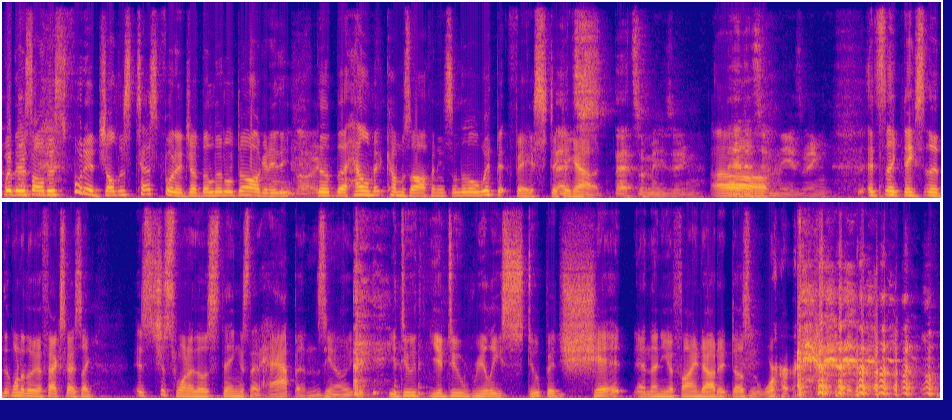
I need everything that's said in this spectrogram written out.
but there's all this footage, all this test footage of the little dog, and he, dog. the the helmet comes off, and he's a little whippet face sticking That's, out. That's amazing. that Oh. is ah. amazing. It's like they one of the effects guys like it's just one of those things that happens. You know, you, you do you do really stupid shit, and then you find out it doesn't work.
